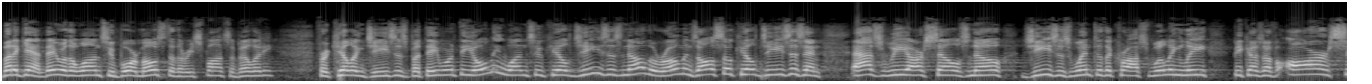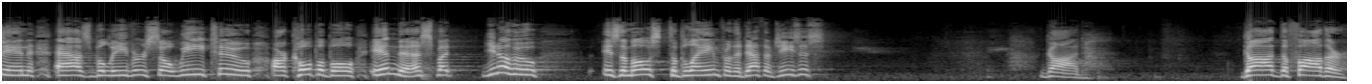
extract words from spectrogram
But again, they were the ones who bore most of the responsibility for killing Jesus, but they weren't the only ones who killed Jesus. No, the Romans also killed Jesus, and as we ourselves know, Jesus went to the cross willingly because of our sin as believers, so we too are culpable in this. But you know who is the most to blame for the death of Jesus? God. God the Father.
